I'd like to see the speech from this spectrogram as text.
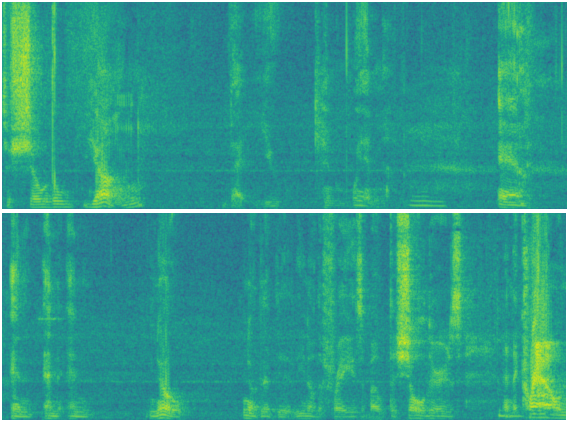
to show the young that you can win. Mm. And and and and no, you know the, the you know the phrase about the shoulders and the crown.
